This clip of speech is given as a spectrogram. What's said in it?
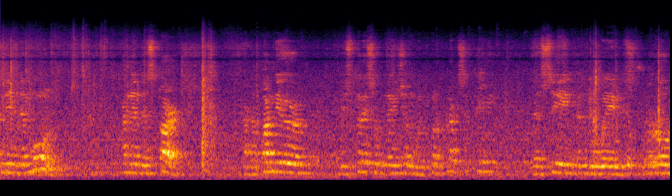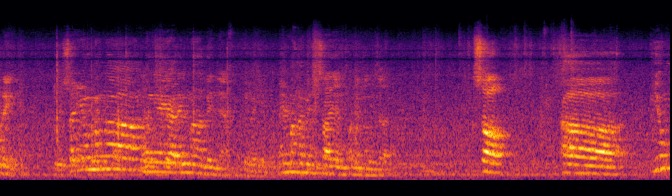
and in the moon, and in the stars, and upon the earth, distress of nation with perplexity, the sea and the waves roaring. So yung mga nangyayaring mga ganyan, may mga mensahe ang Panginoon dyan. So, uh, yung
